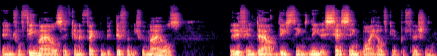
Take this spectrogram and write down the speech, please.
And for females, it can affect them a bit differently for males. But if in doubt, these things need assessing by a healthcare professional.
